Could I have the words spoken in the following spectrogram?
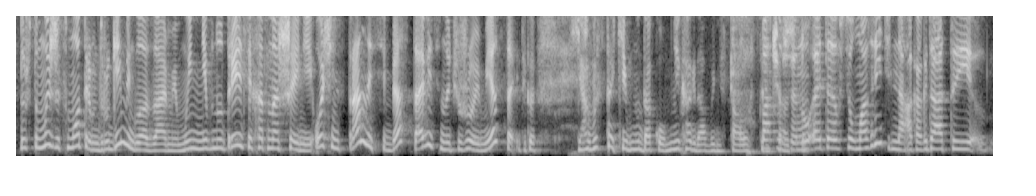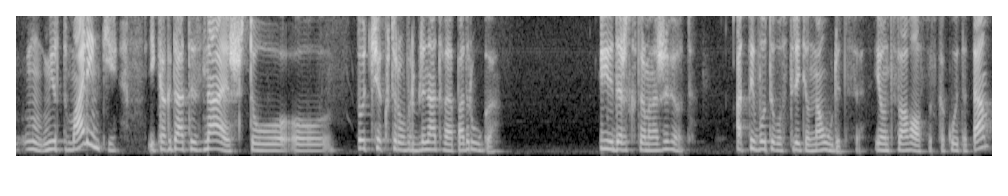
потому что мы же смотрим другими глазами, мы не внутри этих отношений. Очень странно себя ставить на чужое место и такой, я бы с таким мудаком никогда бы не стала встречаться. Послушай, ну это все умозрительно, а когда ты, ну, мир-то маленький, и когда ты знаешь, что э, тот человек, в которого влюблена твоя подруга, или даже с которым она живет, а ты вот его встретил на улице, и он целовался с какой-то там,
